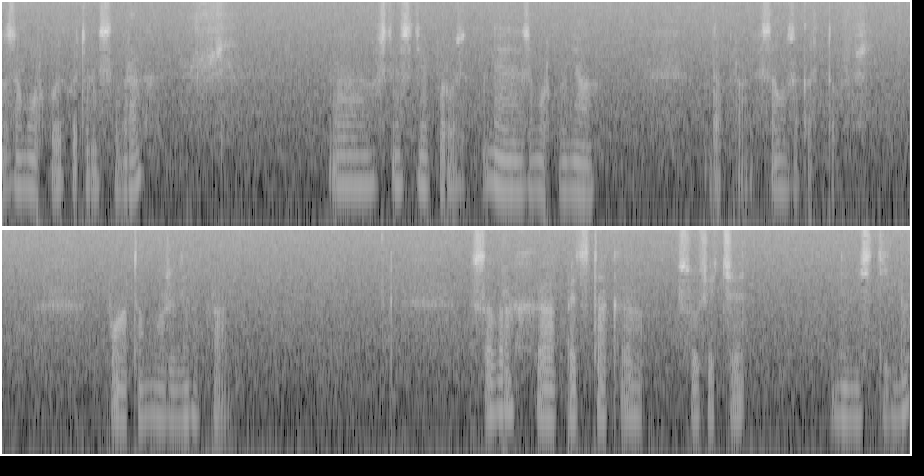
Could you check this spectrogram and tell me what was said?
за моркови, които не събрах. ще ми седим първо. Не, за моркови няма да правя, само за картофи. По-натам може да направя. Събрах 5 стака в случай, че не ми стигнат.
